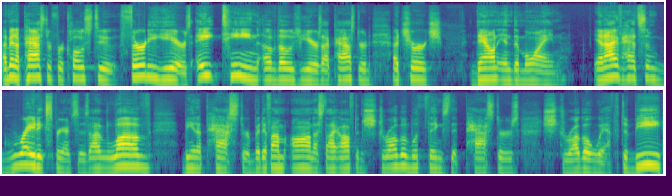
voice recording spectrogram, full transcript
I've been a pastor for close to 30 years. 18 of those years, I pastored a church down in Des Moines. And I've had some great experiences. I love being a pastor, but if I'm honest, I often struggled with things that pastors struggle with to be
